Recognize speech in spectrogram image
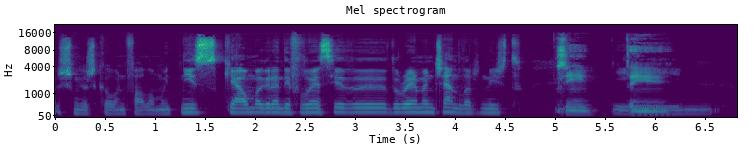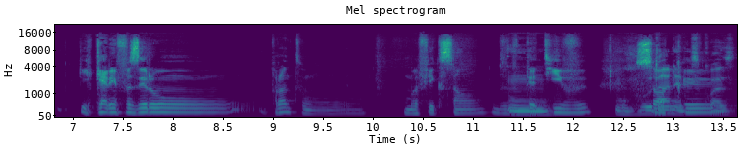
os senhores Cohen falam muito nisso, que há uma grande influência de- do Raymond Chandler nisto. Sim, E, tem. e querem fazer um pronto, um- uma ficção de Um- detetive, Um só whodunit, que- quase.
